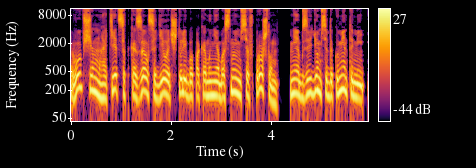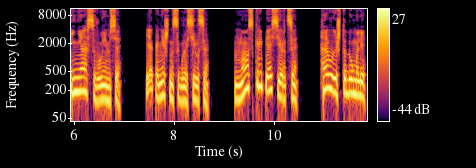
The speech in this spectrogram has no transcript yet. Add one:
В общем, отец отказался делать что-либо, пока мы не обоснуемся в прошлом, не обзаведемся документами и не освоимся. Я, конечно, согласился. Но скрипя сердце. А вы что думали?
